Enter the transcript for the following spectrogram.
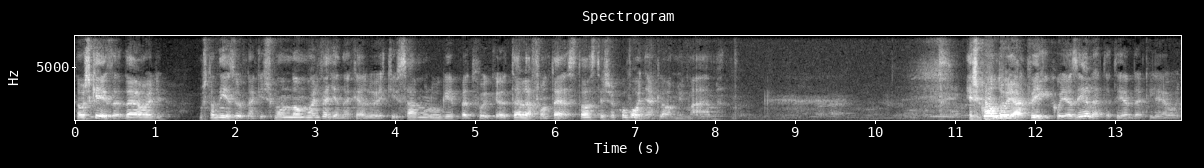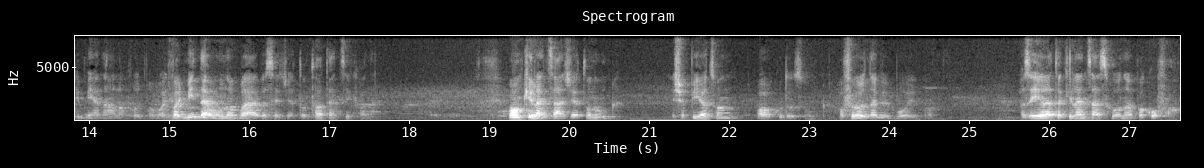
na most kézed el, hogy most a nézőknek is mondom, hogy vegyenek elő egy kis számológépet, vagy telefont, ezt, azt, és akkor vonják le, ami már elment. És gondolják végig, hogy az életet érdekli -e, hogy milyen állapotban vagy, vagy minden hónapban elvesz egy zsetont, ha tetszik, ha nem. Van 900 zsetonunk, és a piacon alkudozunk. A Föld nevű bolygón. Az élet a 900 hónap a kofa.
